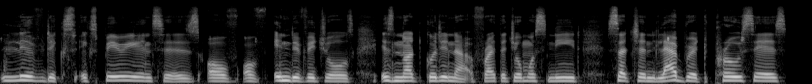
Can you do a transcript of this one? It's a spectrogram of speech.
lived ex- experiences of of individuals is not good enough right? That you almost need such an elaborate process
